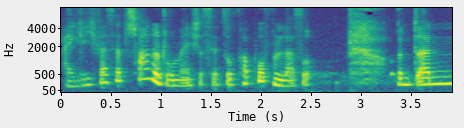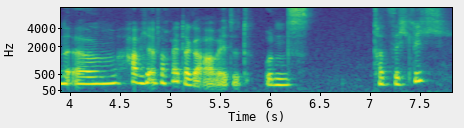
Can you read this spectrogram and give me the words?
eigentlich wäre es jetzt schade drum, wenn ich das jetzt so verpuffen lasse. Und dann ähm, habe ich einfach weitergearbeitet. Und tatsächlich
